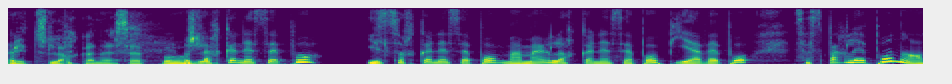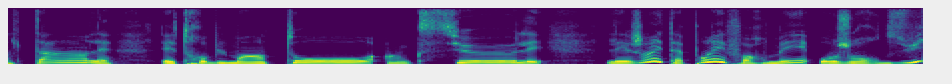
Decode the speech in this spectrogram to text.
Mais tu le reconnaissais pas. Je le reconnaissais pas. Il se reconnaissait pas, ma mère le reconnaissait pas, puis il y avait pas, ça se parlait pas dans le temps, les, les troubles mentaux, anxieux, les, les gens étaient pas informés. Aujourd'hui,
